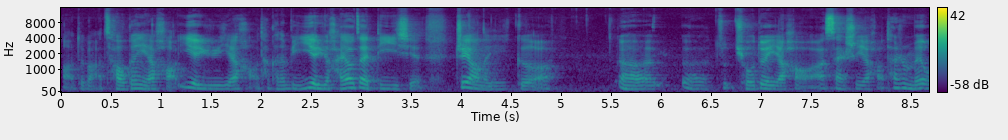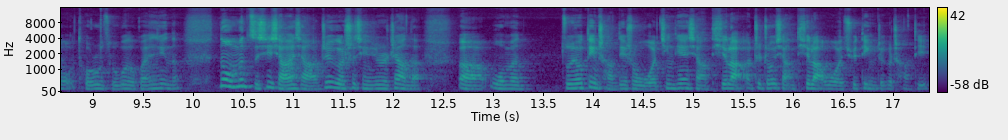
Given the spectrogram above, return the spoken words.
啊，对吧？草根也好，业余也好，他可能比业余还要再低一些，这样的一个，呃呃，足球队也好啊，赛事也好，他是没有投入足够的关心的。那我们仔细想一想，这个事情就是这样的，呃，我们。足球定场地是我今天想踢了，这周想踢了，我去定这个场地。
